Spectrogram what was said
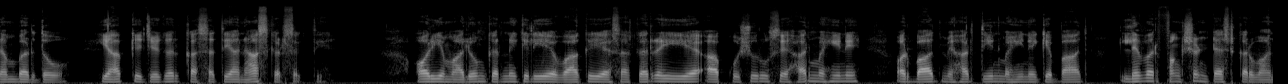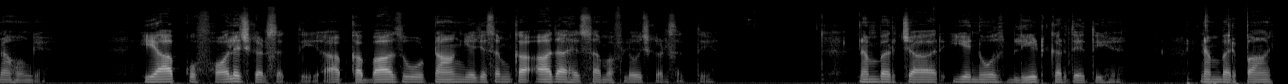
नंबर दो, ये आपके जिगर का सत्यानाश कर सकती है। और ये मालूम करने के लिए वाकई ऐसा कर रही है। आपको शुरू से हर महीने और बाद में हर तीन महीने के बाद लिवर फ़ंक्शन टेस्ट करवाना होंगे। ये आपको फॉलेज कर सकती है। आपका बाजू, टांग या जिसम का आधा हिस्सा मफलूज कर सकती है। नंबर चार, ये नोज़ ब्लीड कर देती है। नंबर पाँच,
